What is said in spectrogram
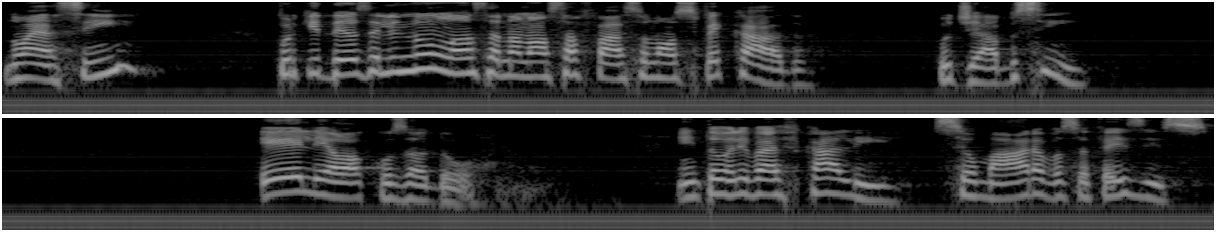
Não é assim? Porque Deus ele não lança na nossa face o nosso pecado. O diabo sim. Ele é o acusador. Então ele vai ficar ali. Silmara, você fez isso.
